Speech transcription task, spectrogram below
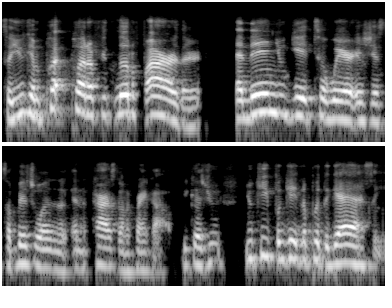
so you can put put a little farther and then you get to where it's just habitual and the, and the car's going to crank out because you you keep forgetting to put the gas in.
